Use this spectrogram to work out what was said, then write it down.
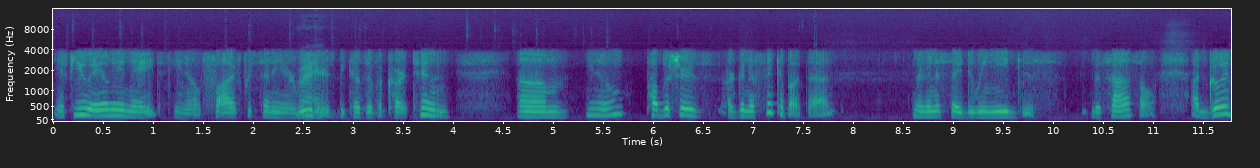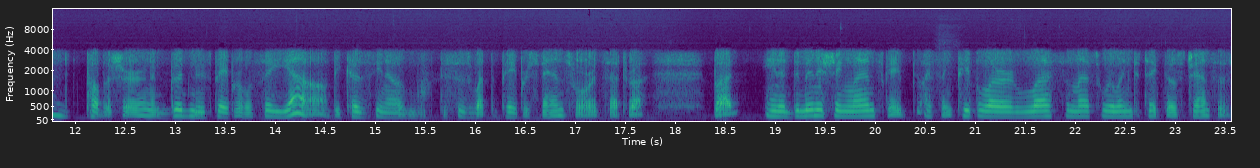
If you alienate you know five percent of your readers because of a cartoon, um, you know publishers are going to think about that. They're going to say, "Do we need this this hassle. A good publisher and a good newspaper will say, yeah, because, you know, this is what the paper stands for, etc. But in a diminishing landscape, I think people are less and less willing to take those chances.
